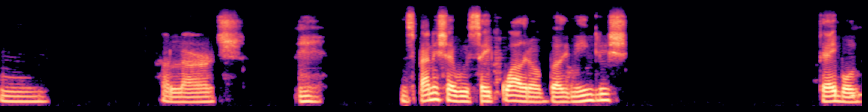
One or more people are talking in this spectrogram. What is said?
mm, a large. In Spanish, I will say cuadro, but in English, table.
